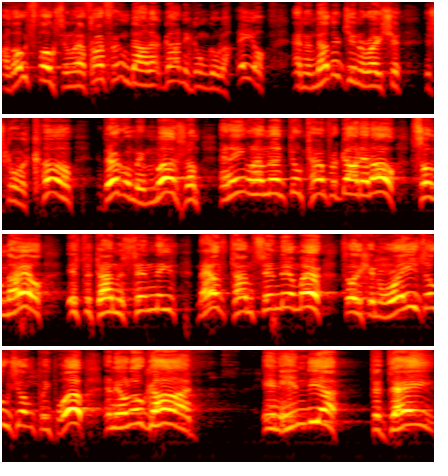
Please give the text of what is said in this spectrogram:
Are those folks in if died out, God is going to go to hell, and another generation is going to come, and they're going to be Muslim, and they ain't going to have nothing no time for God at all. So now it's the time to send these. Now's the time to send them there, so they can raise those young people up, and they'll know God. In India today,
